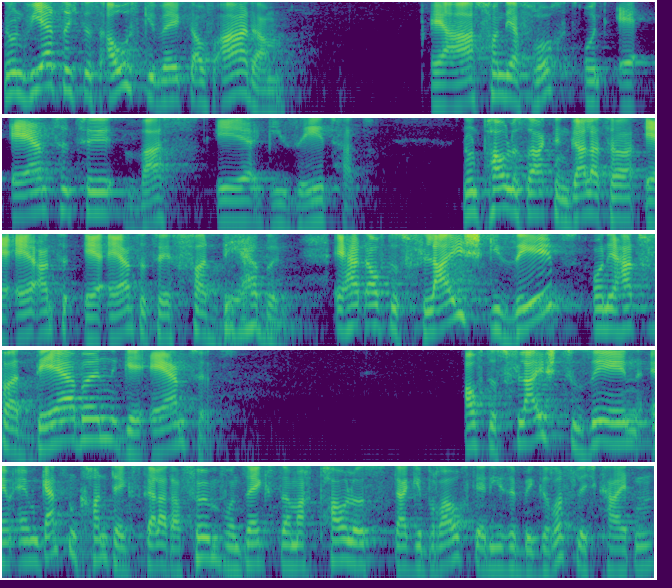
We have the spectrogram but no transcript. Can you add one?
Nun, wie hat sich das ausgewirkt auf Adam? Er aß von der Frucht und er erntete, was er gesät hat. Nun, Paulus sagt in Galater, er, erntete, er erntete Verderben. Er hat auf das Fleisch gesät und er hat Verderben geerntet. Auf das Fleisch zu sehen, im, im ganzen Kontext, Galater 5 und 6, da macht Paulus, da gebraucht er diese Begrifflichkeiten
